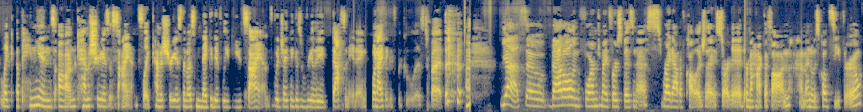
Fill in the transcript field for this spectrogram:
like opinions on chemistry as a science. Like chemistry is the most negatively viewed science, which I think is really fascinating when I think it's the coolest, but Yeah, so that all informed my first business right out of college that I started from a hackathon, um, and it was called See Through.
